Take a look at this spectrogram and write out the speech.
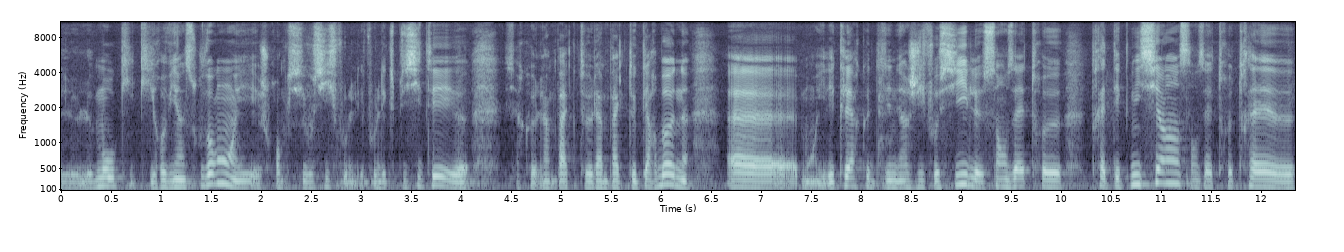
le, mot qui, revient souvent, et je crois que si aussi il faut, l'expliciter, c'est-à-dire que l'impact, l'impact carbone. bon, il est clair que des énergies fossiles, sans être très technicien, sans être très,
